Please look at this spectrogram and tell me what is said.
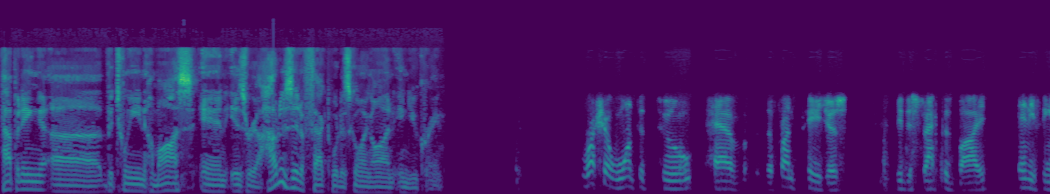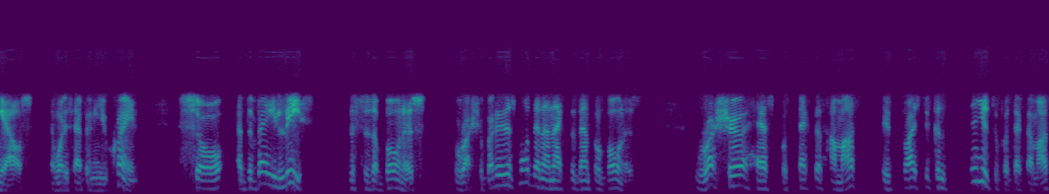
happening uh, between Hamas and Israel? How does it affect what is going on in Ukraine? Russia wanted to have the front pages be distracted by anything else than what is happening in Ukraine. So, at the very least, this is a bonus for Russia, but it is more than an accidental bonus. Russia has protected Hamas. It tries to continue to protect Hamas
